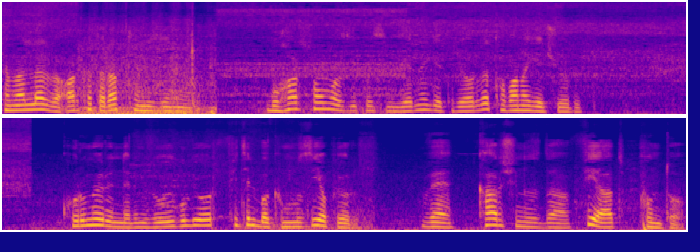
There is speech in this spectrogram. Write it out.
Kemerler ve arka taraf temizleniyor. Buhar son vazifesini yerine getiriyor ve tabana geçiyoruz. Koruma ürünlerimizi uyguluyor, fitil bakımımızı yapıyoruz. Ve karşınızda Fiat Punto.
